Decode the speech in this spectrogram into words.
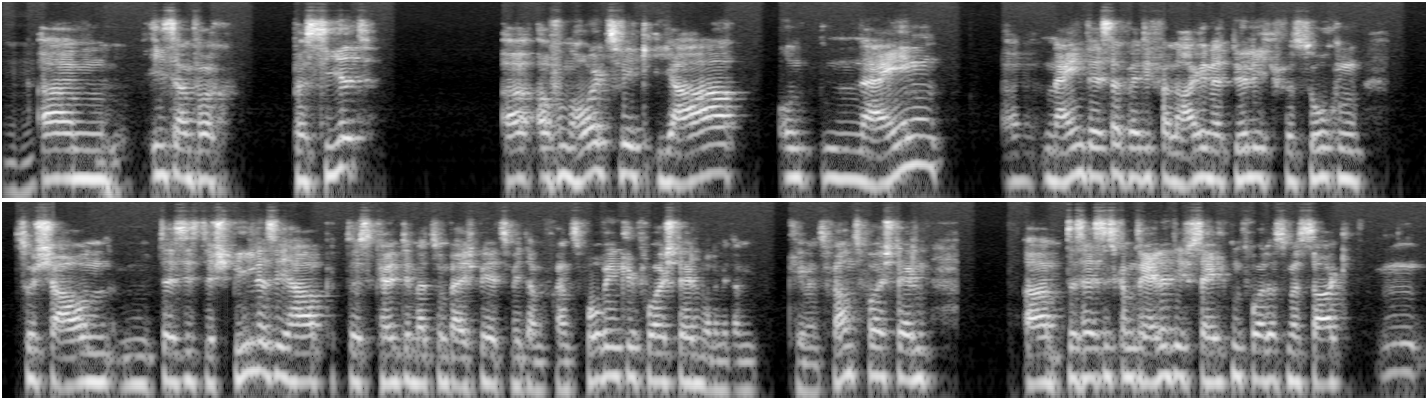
Mhm. Ähm, ist einfach passiert. Äh, auf dem Holzweg ja und nein. Äh, nein, deshalb, weil die Verlage natürlich versuchen, zu schauen, das ist das Spiel, das ich habe, das könnte man zum Beispiel jetzt mit einem Franz Vorwinkel vorstellen oder mit einem Clemens Franz vorstellen. Äh, das heißt, es kommt relativ selten vor, dass man sagt, hm,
